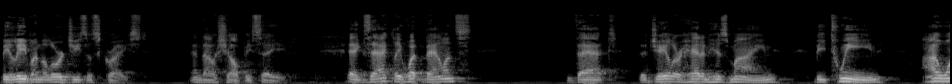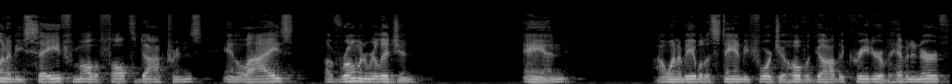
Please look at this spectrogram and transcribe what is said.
Believe on the Lord Jesus Christ, and thou shalt be saved. Exactly what balance that the jailer had in his mind between I want to be saved from all the false doctrines and lies of Roman religion and I want to be able to stand before Jehovah God, the creator of heaven and earth,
